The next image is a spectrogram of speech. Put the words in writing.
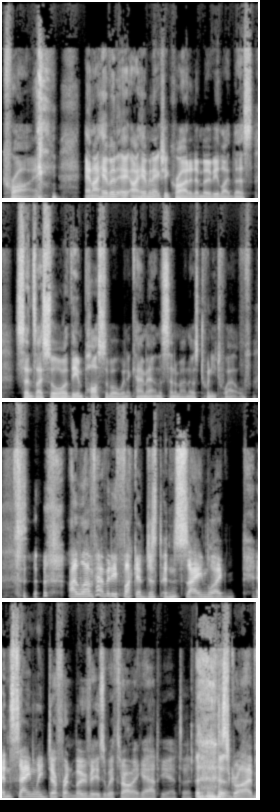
cry, and I haven't I haven't actually cried at a movie like this since I saw The Impossible when it came out in the cinema, and that was 2012. I love how many fucking just insane, like insanely different movies we're throwing out here to describe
